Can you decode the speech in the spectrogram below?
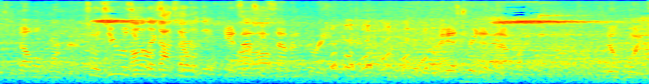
forfeit. Double forfeit. So zero zero. Oh, they got six, double zero. D. It's actually Oh. seven three. Oh. They just treat it that way. No points.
